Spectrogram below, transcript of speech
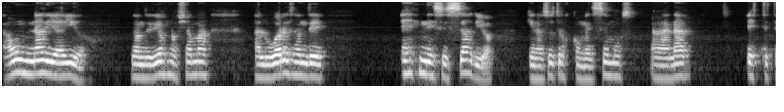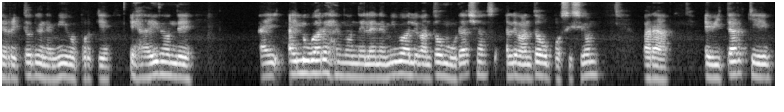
aún nadie ha ido, donde Dios nos llama a lugares donde es necesario que nosotros comencemos a ganar este territorio enemigo, porque es ahí donde hay, hay lugares en donde el enemigo ha levantado murallas, ha levantado oposición para evitar que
